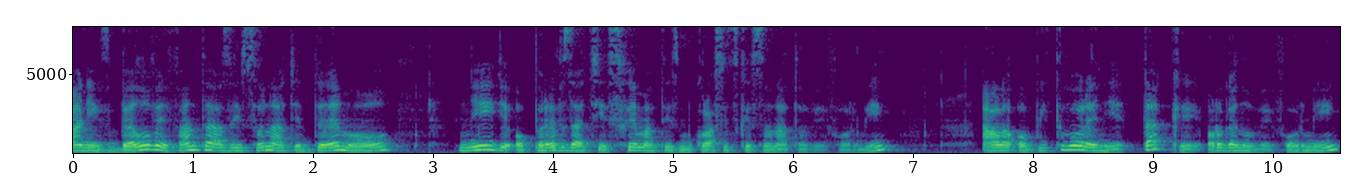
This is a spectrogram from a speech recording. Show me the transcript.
ani v Belovej fantázii sonáte D-moll nejde o prevzatie schematizmu klasickej sonátovej formy, ale o vytvorenie takej organovej formy,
